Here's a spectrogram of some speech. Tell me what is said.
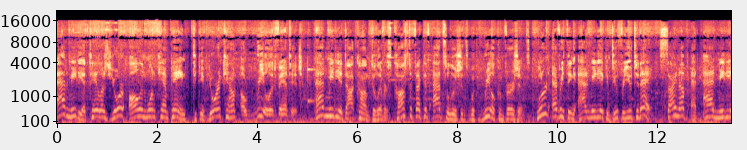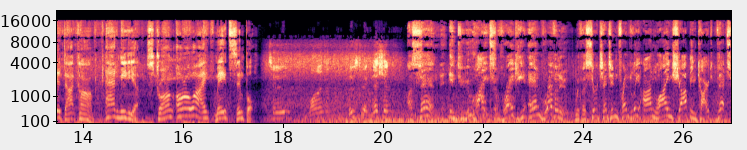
Ad Media tailors your all-in-one campaign to give your account a real advantage. AdMedia.com delivers cost-effective ad solutions with real conversions. Learn everything Ad Media can do for you today. Sign up at AdMedia.com. Ad Media, strong ROI made simple. Two, one, booster ignition. Ascend into new heights of ranking and revenue with a search engine friendly online shopping cart that's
